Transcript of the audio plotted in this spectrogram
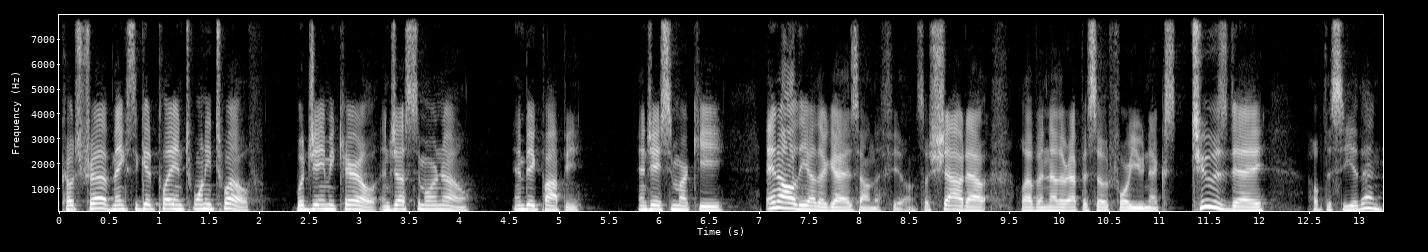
Coach Trev makes a good play in 2012 with Jamey Carroll and Justin Morneau and Big Poppy and Jason Marquis and all the other guys on the field. So shout out. We'll have another episode for you next Tuesday. Hope to see you then.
